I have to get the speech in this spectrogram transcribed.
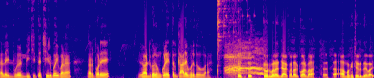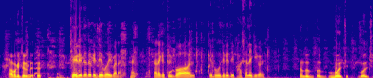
তাহলে এই বুড়োর বিচি তো ছিড়বই বাড়া তারপরে রড গরম করে তোর গাড়ে ভরে দেবো বাড়া তোর বেলা যা করার কর বাড়া আমাকে ছেড়ে দে ভাই আমাকে ছেড়ে দে। ছেড়ে তো তোকে দেবোই বাড়া হ্যাঁ? তার আগে তুই বল এই বৌদিকে তুই ফাঁসালে কি করে? বলছি বলছি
